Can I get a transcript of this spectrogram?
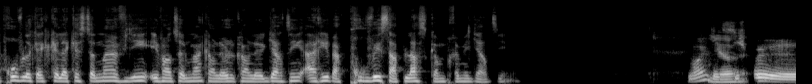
prouve que, le questionnement vient éventuellement quand le, quand le gardien arrive à prouver sa place comme premier gardien. Oui, si je peux euh,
